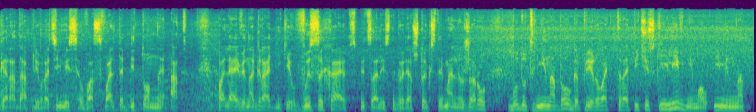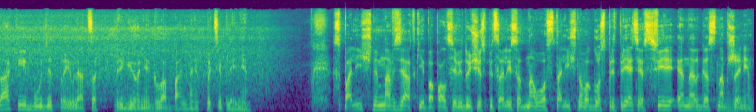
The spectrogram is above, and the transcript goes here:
Города превратились в асфальтобетонный ад. Поля и виноградники высыхают. Специалисты говорят, что экстремальную жару будут ненадолго прерывать тропические ливни. Мол, именно так и будет проявляться в регионе глобальное потепление. С поличным на взятки попался ведущий специалист одного столичного госпредприятия в сфере энергоснабжения.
